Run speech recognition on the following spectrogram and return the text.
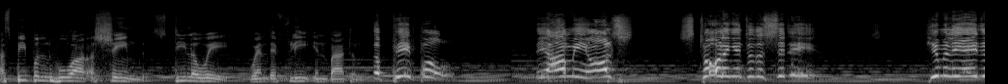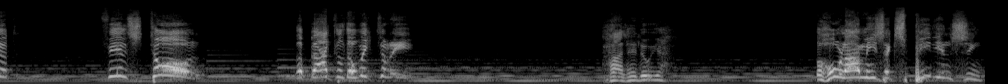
as people who are ashamed steal away when they flee in battle. The people, the army, all s- strolling into the city, humiliated, feel stole the battle, the victory. Hallelujah. The whole army is experiencing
